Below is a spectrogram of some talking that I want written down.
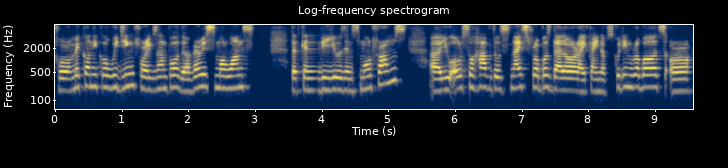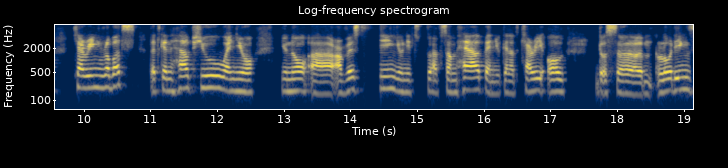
for mechanical weeding for example there are very small ones that can be used in small farms uh, you also have those nice robots that are like kind of scooting robots or carrying robots that can help you when you're you know uh, harvest you need to have some help and you cannot carry all those um, loadings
